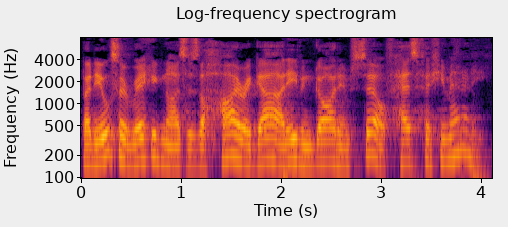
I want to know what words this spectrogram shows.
But he also recognizes the high regard even God himself has for humanity.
